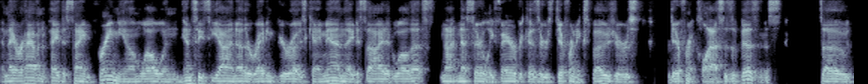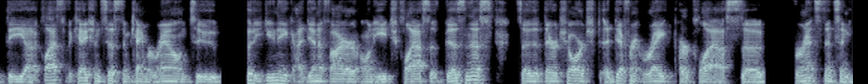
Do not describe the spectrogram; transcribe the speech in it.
and they were having to pay the same premium. Well, when NCCI and other rating bureaus came in, they decided, well, that's not necessarily fair because there's different exposures, different classes of business. So the uh, classification system came around to put a unique identifier on each class of business so that they're charged a different rate per class. So, for instance, in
